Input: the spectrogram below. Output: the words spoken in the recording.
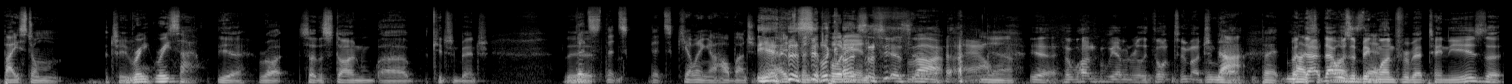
based on Achievable. re- resale. Yeah, right. So the stone uh, kitchen bench. The, That's that's that's killing a whole bunch of yeah, the tradesmen to put in. silicosis. Yes, Fuck, Yeah. yeah, the one that we haven't really thought too much Nah, about. but but no that, that was a surprises big there. one for about ten years. That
